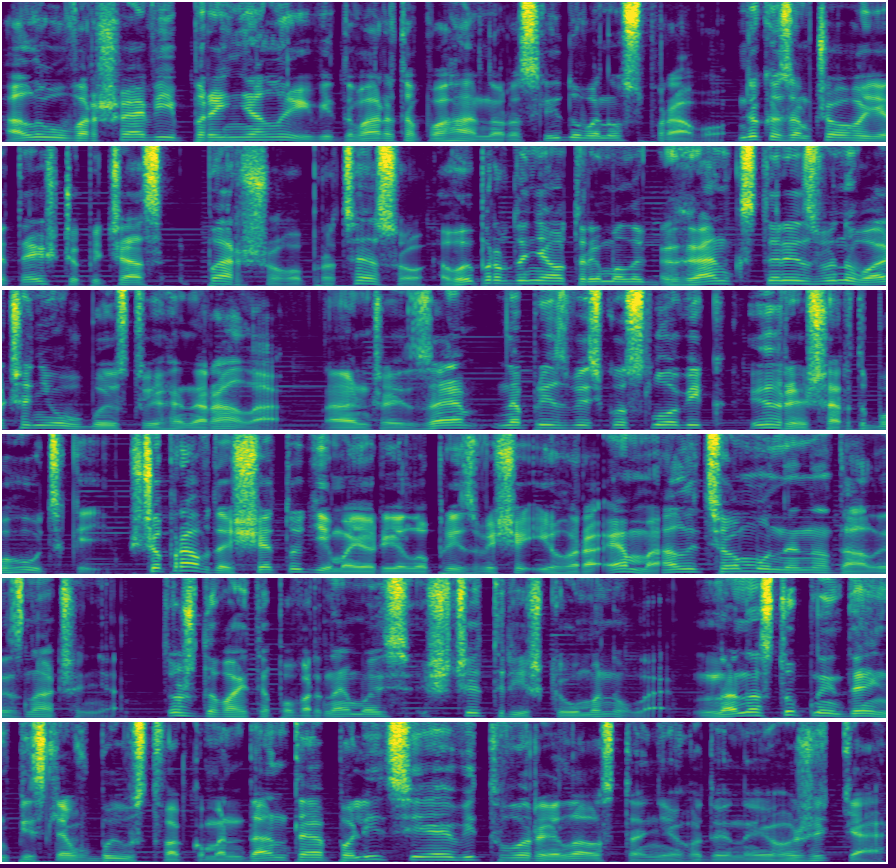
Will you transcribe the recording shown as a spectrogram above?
Але у Варшаві прийняли відверто погано розслідувану справу. Доказом чого є те, що під час першого процесу виправдання отримали гангстери, звинувачені у вбивстві генерала Анджей Зе на прізвисько Словік і Ришард Богуцький. Щоправда, ще тоді майоріло прізвище Ігора М, але цьому не надали значення. Тож давайте повернемось ще трішки у минуле. На наступний день після вбивства коменданта поліція відтворила останні години його життя.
